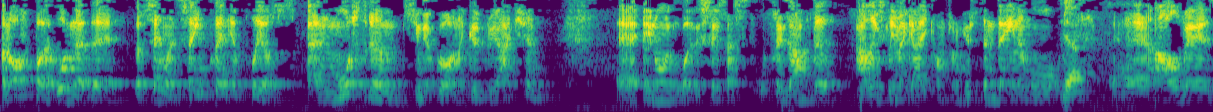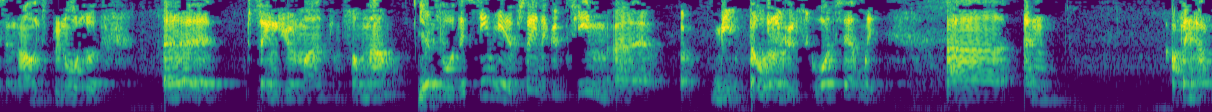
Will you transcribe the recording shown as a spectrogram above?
enough, but looking at the, they've certainly signed plenty of players, and most of them seem to have gotten a good reaction. Uh, you know, like they say, for example, the Alex Lima guy come from Houston Dynamo, Yeah. uh, Alves and Alex Bruno. So, uh, signed your man from Songnam. Yep. So they seem to have signed a good team, uh, building a good squad certainly, uh, and I think are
